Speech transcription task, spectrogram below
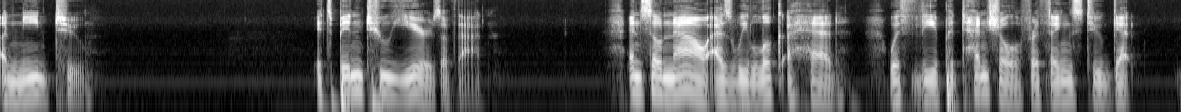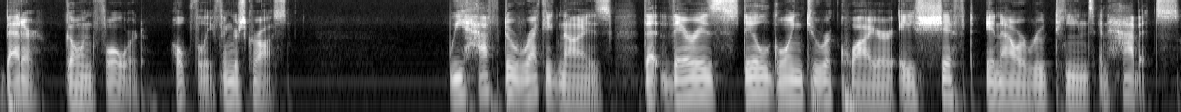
a need to. It's been two years of that. And so now, as we look ahead with the potential for things to get better going forward, hopefully, fingers crossed. We have to recognize that there is still going to require a shift in our routines and habits.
